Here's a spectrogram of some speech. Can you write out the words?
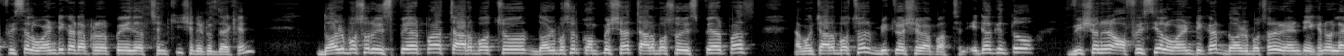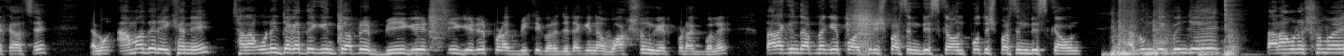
অফিসিয়াল ওয়ারেন্টি কার্ড আপনারা পেয়ে যাচ্ছেন কি, সেটা একটু দেখেন। দশ বছর স্পেয়ার পাস চার বছর, দশ বছর কম্প্রেসার চার বছর স্পেয়ার পাস এবং চার বছর বিক্রয় সেবা পাচ্ছেন। এটা কিন্তু ভিশনের অফিসিয়াল ওয়ারেন্টি কার্ড দশ বছরের গ্যারান্টি এখানেও লেখা আছে। এবং আমাদের এখানে ছাড়া অনেক জায়গাতে কিন্তু আপনার বি গ্রেড সি গ্রেডের প্রোডাক্ট বিক্রি করে, যেটা কিনা ওয়াকশন গ্রেড প্রোডাক্ট বলে। তারা কিন্তু আপনাকে পঁয়ত্রিশ পার্সেন্ট ডিসকাউন্ট পঁচিশ পার্সেন্ট ডিসকাউন্ট এবং দেখবেন যে তারা অনেক সময়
